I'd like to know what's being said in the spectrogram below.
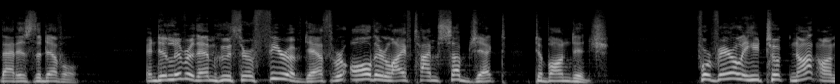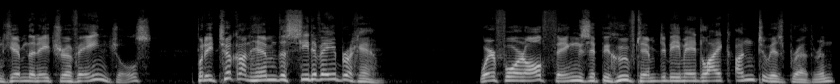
that is the devil and deliver them who through fear of death were all their lifetime subject to bondage. For verily he took not on him the nature of angels, but he took on him the seed of Abraham. Wherefore in all things it behooved him to be made like unto his brethren,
